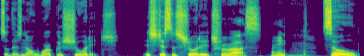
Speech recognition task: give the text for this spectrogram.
So there's no worker shortage. It's just a shortage for us, right? So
